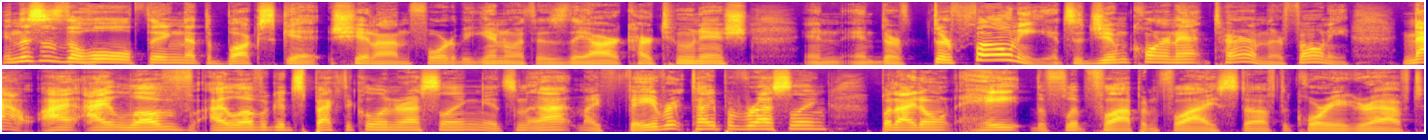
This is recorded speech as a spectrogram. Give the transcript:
And this is the whole thing that the bucks get shit on for to begin with is they are cartoonish and and they're they're phony. It's a jim cornette term. They're phony. Now i i love i love a good spectacle in wrestling. It's not my favorite type of wrestling but i don't hate the flip flop and fly stuff the choreographed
